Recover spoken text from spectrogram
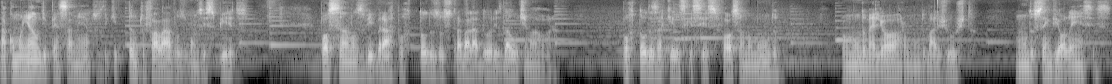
na comunhão de pensamentos de que tanto falavam os bons espíritos, possamos vibrar por todos os trabalhadores da última hora, por todos aqueles que se esforçam no mundo, um mundo melhor, um mundo mais justo, um mundo sem violências,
